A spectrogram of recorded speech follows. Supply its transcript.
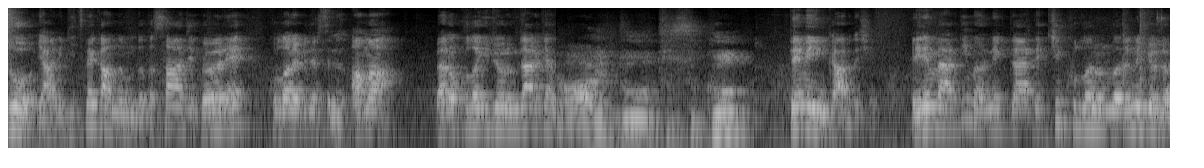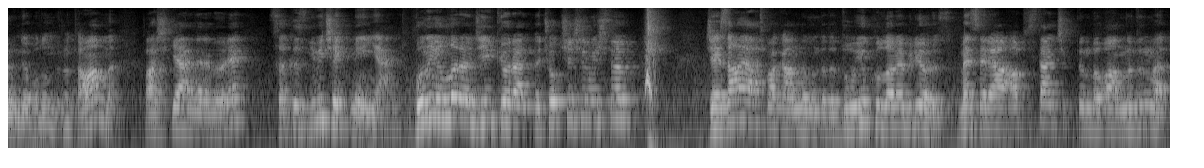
do. Yani gitmek anlamında da sadece böyle kullanabilirsiniz. Ama ben okula gidiyorum derken demeyin kardeşim. Benim verdiğim örneklerdeki kullanımlarını göz önünde bulundurun tamam mı? Başka yerlere böyle sakız gibi çekmeyin yani. Bunu yıllar önce ilk öğrendiğimde çok şaşırmıştım. Ceza yatmak anlamında da do'yu kullanabiliyoruz. Mesela hapisten çıktın baba anladın mı?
